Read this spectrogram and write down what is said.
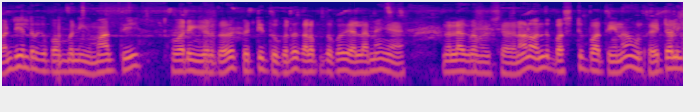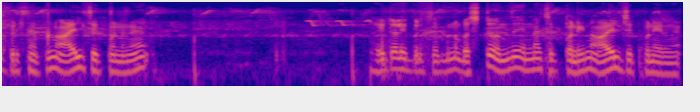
வண்டியில் இருக்க பம்பை நீங்கள் மாற்றி ஓரிங் எடுக்கிறது பெட்டி தூக்குறது கலப்பு தூக்குறது எல்லாமே இங்க நல்லா இருக்கிற விஷயம். அதனால் வந்து ஃபஸ்ட்டு பார்த்தீங்கன்னா உங்களுக்கு ஹைட்ராலிக் பிரச்சனை அப்படின்னா ஆயில் செக் பண்ணுங்கள் ஹைட்ராலிக் பிரச்சனை அப்படின்னா ஃபஸ்ட்டு வந்து என்ன செக் பண்ணிங்கன்னா ஆயில் செக் பண்ணிடுங்க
